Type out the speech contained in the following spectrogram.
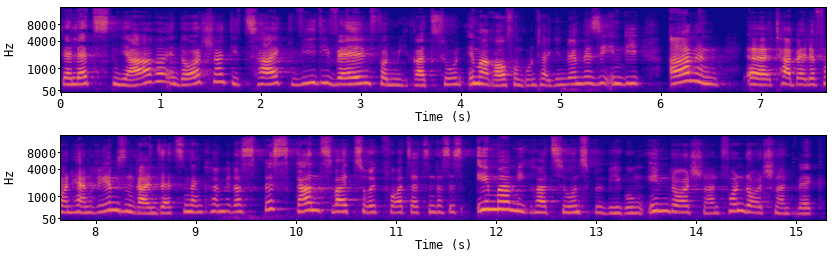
der letzten Jahre in Deutschland, die zeigt, wie die Wellen von Migration immer rauf und runter gehen. Wenn wir sie in die Ahnentabelle von Herrn Remsen reinsetzen, dann können wir das bis ganz weit zurück fortsetzen, dass es immer Migrationsbewegungen in Deutschland, von Deutschland weg,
